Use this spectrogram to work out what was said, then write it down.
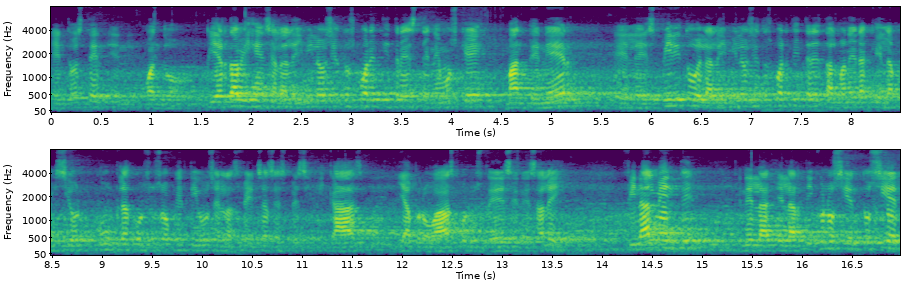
Entonces, cuando pierda vigencia la ley 1943, tenemos que mantener el espíritu de la ley 1943 de tal manera que la misión cumpla con sus objetivos en las fechas especificadas y aprobadas por ustedes en esa ley. Finalmente, en el, artículo 107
